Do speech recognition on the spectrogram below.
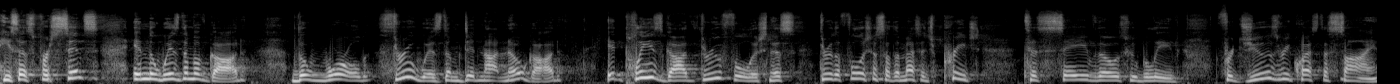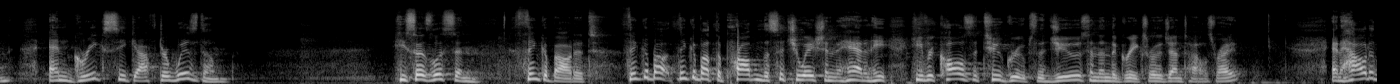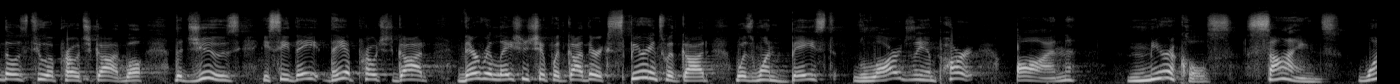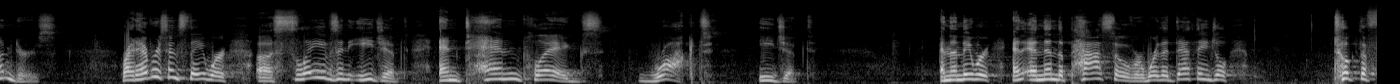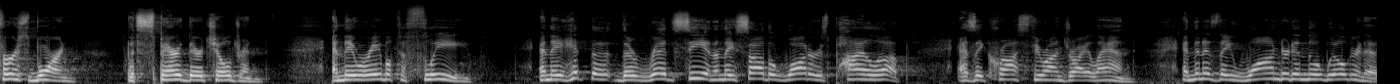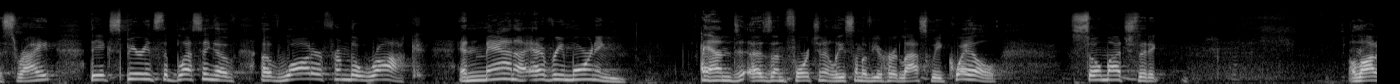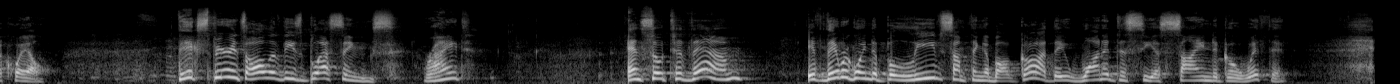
He says, For since in the wisdom of God, the world through wisdom did not know God, it pleased God through foolishness, through the foolishness of the message preached, to save those who believe. For Jews request a sign, and Greeks seek after wisdom. He says, Listen, think about it. Think about, think about the problem, the situation at hand. And he, he recalls the two groups, the Jews and then the Greeks or the Gentiles, right? And how did those two approach God? Well, the Jews, you see, they, they approached God, their relationship with God, their experience with God was one based largely in part on miracles, signs, wonders. Right? Ever since they were uh, slaves in Egypt and 10 plagues rocked Egypt. And then they were, and, and then the Passover, where the death angel took the firstborn but spared their children. And they were able to flee. And they hit the, the Red Sea, and then they saw the waters pile up as they crossed through on dry land. And then as they wandered in the wilderness, right, they experienced the blessing of, of water from the rock and manna every morning. And as unfortunately some of you heard last week, quail. So much that it, a lot of quail. They experience all of these blessings, right? And so to them, if they were going to believe something about God, they wanted to see a sign to go with it.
